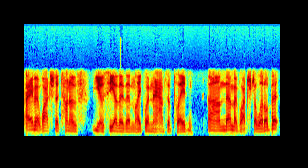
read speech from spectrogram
I haven't watched a ton of Josi other than like when the Avs have played um, them. I've watched a little bit,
